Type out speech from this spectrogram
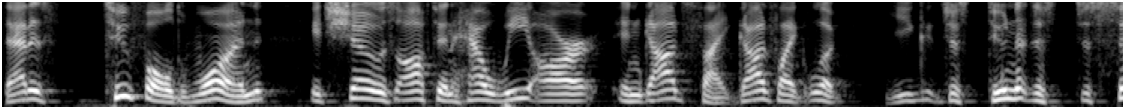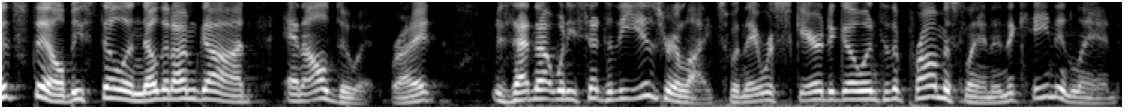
That is twofold. One, it shows often how we are in God's sight. God's like, look, you just do not just just sit still, be still, and know that I'm God, and I'll do it. Right? Is that not what He said to the Israelites when they were scared to go into the Promised Land, in the Canaan land?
